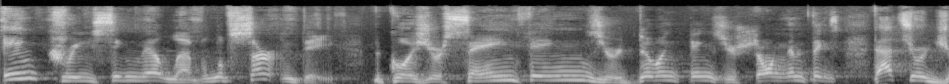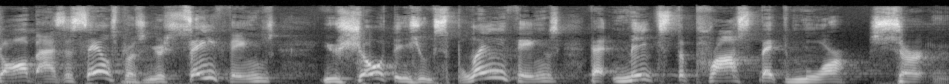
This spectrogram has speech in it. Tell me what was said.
increasing their level of certainty because you're saying things, you're doing things, you're showing them things. That's your job as a salesperson. You say things, you show things, you explain things that makes the prospect more certain.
